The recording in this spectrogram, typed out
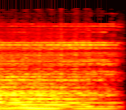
Thank you.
